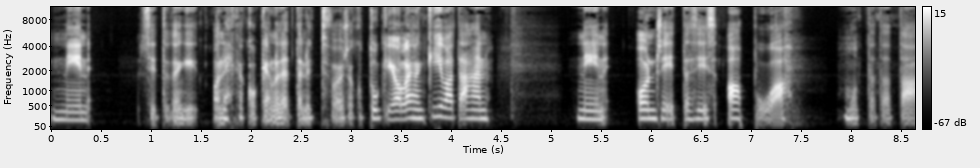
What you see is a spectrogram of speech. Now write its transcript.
niin sitten jotenkin on ehkä kokenut, että nyt voisi joku tuki olla ihan kiva tähän, niin on siitä siis apua. Mutta tota,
